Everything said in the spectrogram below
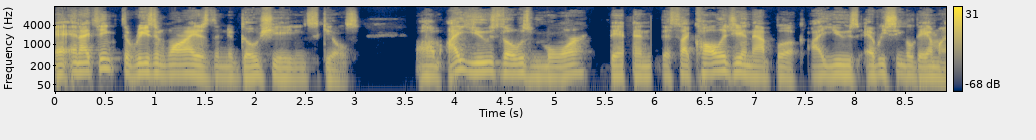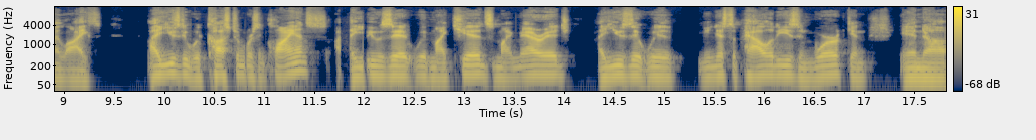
And, and, I think the reason why is the negotiating skills. Um, I use those more than the psychology in that book. I use every single day of my life. I use it with customers and clients. I use it with my kids, my marriage. I use it with municipalities and work and and uh,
